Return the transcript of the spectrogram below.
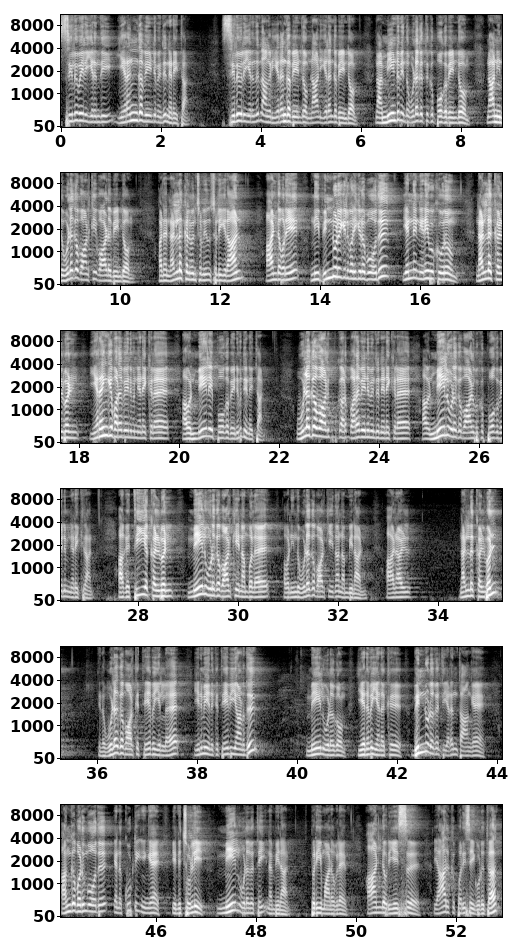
சிலுவையில் இருந்து இறங்க வேண்டும் என்று நினைத்தான். சிலுவில் இருந்து நாங்கள் இறங்க வேண்டும் நான் இறங்க வேண்டும். நான் மீண்டும் இந்த உலகத்துக்கு போக வேண்டும். நான் இந்த உலக வாழ்க்கை வாழ வேண்டும். ஆனால் நல்ல கல்வன் சொல்லி சொல்லுகிறான் ஆண்டவரே நீ விண்ணுலகில் வருகிற போது என்ன நினைவு கூறும். நல்ல கல்வன் இறங்கி வர வேண்டும் என்று நினைக்கல அவன் மேலே போக வேண்டும் என்று நினைத்தான். உலக வாழ்வுக்கு வர வேண்டும் என்று நினைக்கல அவன் மேல் உலக வாழ்வுக்கு போக வேண்டும் நினைக்கிறான். ஆக தீய கல்வன் மேல் உலக வாழ்க்கையை நம்பல அவன் இந்த உலக வாழ்க்கையை தான் நம்பினான். ஆனால் நல்ல கல்வன் இந்த உலக வாழ்க்கை தேவையில்லை. இனிமேல் எனக்கு தேவையானது மேல் உலகம். எனவே எனக்கு விண்ணுலகத்து இடம் தாங்க. அங்கே வரும்போது என்னை கூட்டிக்கிங்க என்று சொல்லி மேல் உலகத்தை நம்பினான். பிரியமானவர்களே ஆண்டவர் இயேசு யாருக்கு பரிசை கொடுத்தார்?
